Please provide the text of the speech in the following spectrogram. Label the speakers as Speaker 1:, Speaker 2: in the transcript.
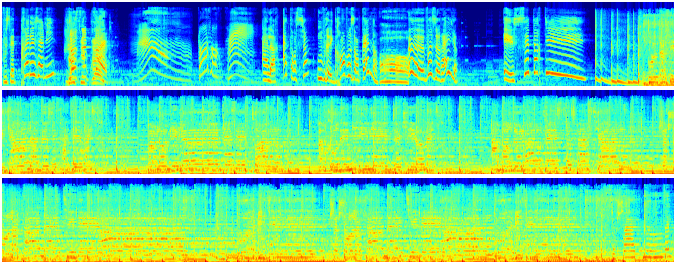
Speaker 1: Vous êtes prêts les amis
Speaker 2: Je suis prête.
Speaker 1: Alors attention, ouvrez grand vos antennes, euh, vos oreilles. Et c'est parti
Speaker 3: deux extraterrestres chaque nouvelle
